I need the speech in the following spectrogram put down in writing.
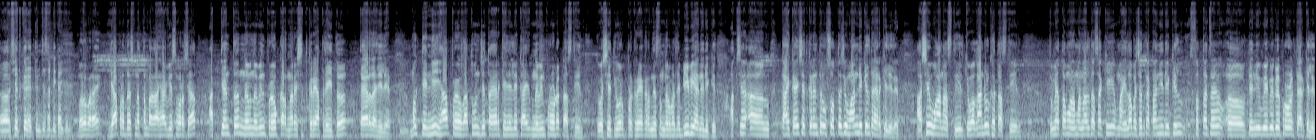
शेतकरी आहेत त्यांच्यासाठी काय केलं? बरोबर आहे. ह्या प्रदर्शनात बघा ह्या वीस वर्षात अत्यंत नवनवीन प्रयोग करणारे शेतकरी आपल्या इथं तयार झालेले आहेत. मग त्यांनी ह्या प्रयोगातून जे तयार केलेले काही नवीन प्रोडक्ट असतील किंवा शेतीवर प्रक्रिया करण्यासंदर्भातले बी बियाणे देखील अक्षर अं, काही काही शेतकऱ्यांनी तर स्वतःचे वाण देखील तयार केलेले आहेत. असे वाण असतील किंवा गांडूळ खत असतील तुम्ही आता म्ह- म्हणाल तसा की महिला बचत गटांनी देखील स्वतःचं त्यांनी वेगवेगळे प्रोडक्ट तयार केलेत.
